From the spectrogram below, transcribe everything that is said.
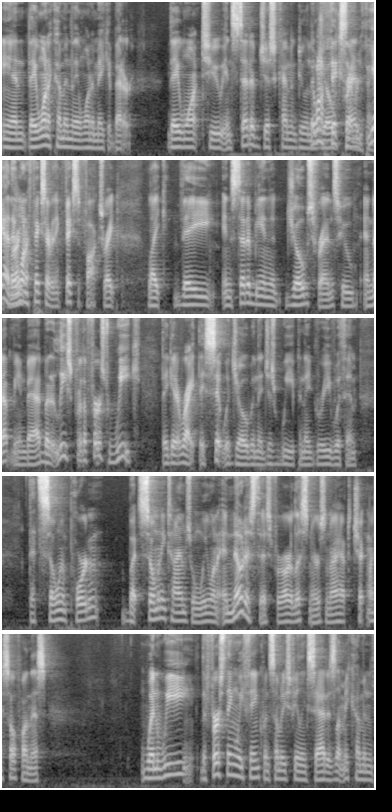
and they want to come in and they want to make it better. They want to instead of just kind of doing the wanna Job fix friend, everything, yeah, they right? want to fix everything, fix it, Fox, right? Like they instead of being the Job's friends who end up being bad, but at least for the first week they get it right. They sit with Job and they just weep and they grieve with him. That's so important. But so many times when we want to, and notice this for our listeners, and I have to check myself on this when we the first thing we think when somebody's feeling sad is let me come and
